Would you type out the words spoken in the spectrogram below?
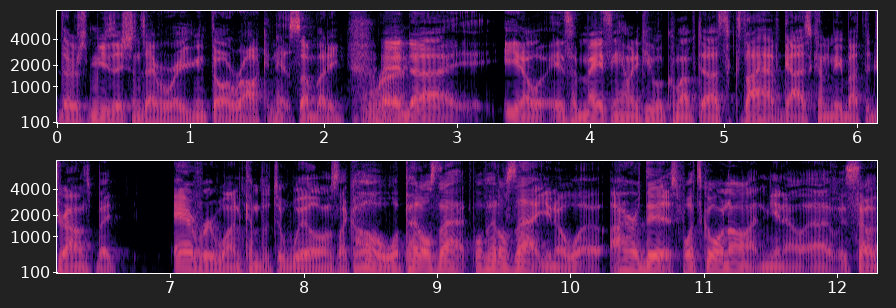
There's musicians everywhere. You can throw a rock and hit somebody. And uh, you know, it's amazing how many people come up to us because I have guys come to me about the drums, but everyone comes up to Will and is like, "Oh, what pedal's that? What pedal's that? You know, I heard this. What's going on? You know." Uh, so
